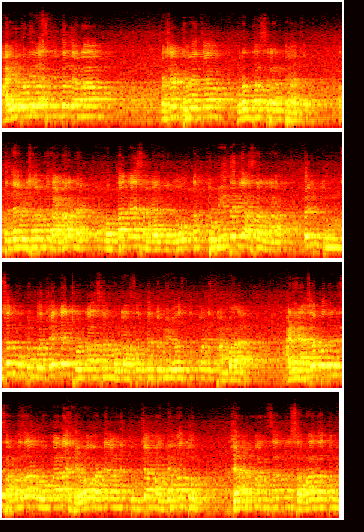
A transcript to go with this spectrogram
आई वडील असतील तर त्यांना कशात ठेवायचं? वृद्धाश्रमात ठेवायचं. आता त्या विषयावर मी जाणार नाही पण मुद्दा काय सांगायचा तो? का तुम्ही जरी असाल ना तरी तुमचं कुटुंब जे काही छोटं असेल मोठं असेल ते तुम्ही व्यवस्थितपणे सांभाळा. आणि अशा पद्धतीने समाजात लोकांना हेवा वाटेल आणि तुमच्या माध्यमातून ज्या माणसातून समाजातून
